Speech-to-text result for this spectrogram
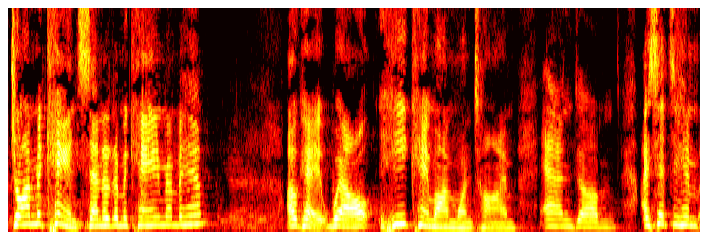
John McCain, Senator McCain, remember him? Okay, well, he came on one time, and um, I said to him,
